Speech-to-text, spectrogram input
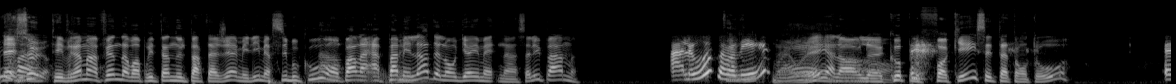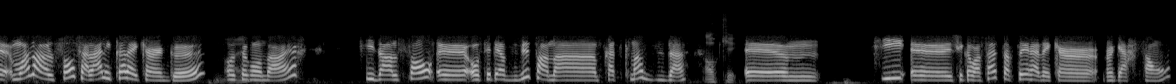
Bien sûr. T'es vraiment fine d'avoir pris le temps de nous le partager, Amélie. Merci beaucoup. On parle à, à Pamela de Longueuil maintenant. Salut, Pam. Allô, ça va bien? Oui, alors le couple fucké, c'est à ton tour. Euh, moi, dans le fond, j'allais à l'école avec un gars au secondaire. Puis, dans le fond, euh, on s'était perdu vue pendant pratiquement 10 ans. OK. Euh, puis, euh, j'ai commencé à sortir avec un, un garçon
